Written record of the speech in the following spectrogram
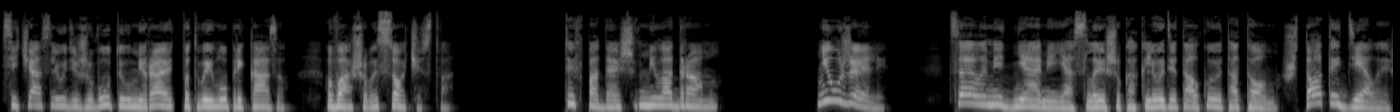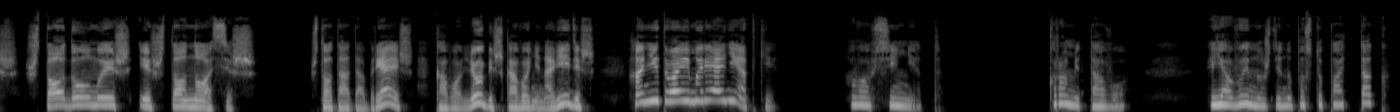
Сейчас люди живут и умирают по твоему приказу, ваше высочество!» «Ты впадаешь в мелодраму». «Неужели?» Целыми днями я слышу, как люди толкуют о том, что ты делаешь, что думаешь и что носишь. Что ты одобряешь, кого любишь, кого ненавидишь, они твои марионетки!» «Вовсе нет. Кроме того, я вынуждена поступать так,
